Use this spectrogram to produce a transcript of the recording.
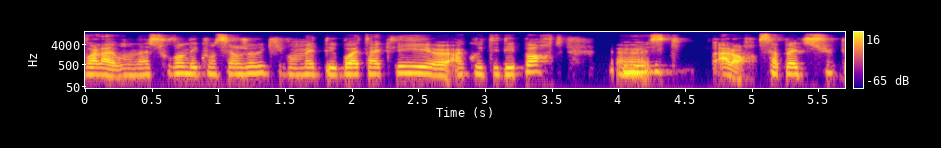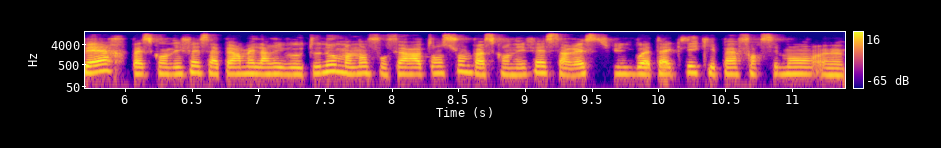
voilà, on a souvent des conciergeries qui vont mettre des boîtes à euh, à côté des portes. Euh, Mhm. ce qui- alors, ça peut être super parce qu'en effet, ça permet l'arrivée autonome. Maintenant, il faut faire attention parce qu'en effet, ça reste une boîte à clés qui n'est pas forcément euh,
